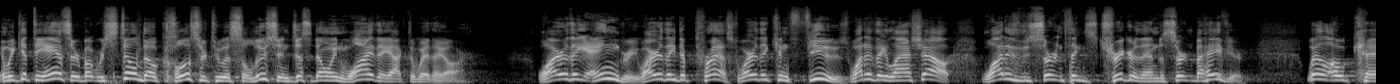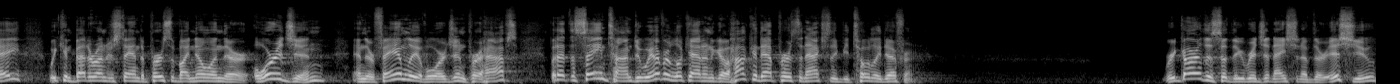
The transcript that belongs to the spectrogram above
And we get the answer, but we're still no closer to a solution just knowing why they act the way they are. Why are they angry? Why are they depressed? Why are they confused? Why do they lash out? Why do certain things trigger them to certain behavior? Well, okay, we can better understand a person by knowing their origin and their family of origin, perhaps. But at the same time, do we ever look at it and go, how can that person actually be totally different? Regardless of the origination of their issue,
